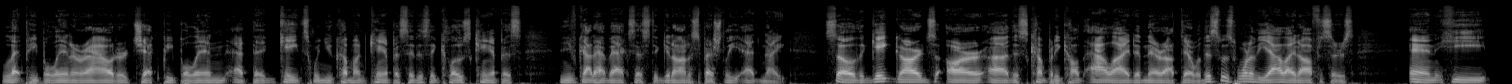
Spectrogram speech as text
let people in or out or check people in at the gates when you come on campus. It is a closed campus, and you've got to have access to get on, especially at night. So the gate guards are uh, this company called Allied, and they're out there. Well, this was one of the Allied officers, and he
